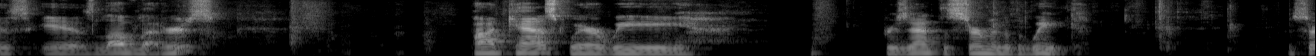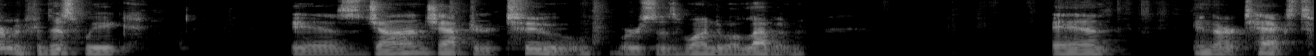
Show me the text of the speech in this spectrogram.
This is Love Letters podcast where we present the sermon of the week. The sermon for this week is John chapter 2, verses 1 to 11. And in our text,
